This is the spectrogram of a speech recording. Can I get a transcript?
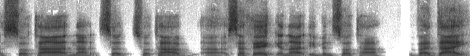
sota, not sota uh, safek, and not even sota vadai.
